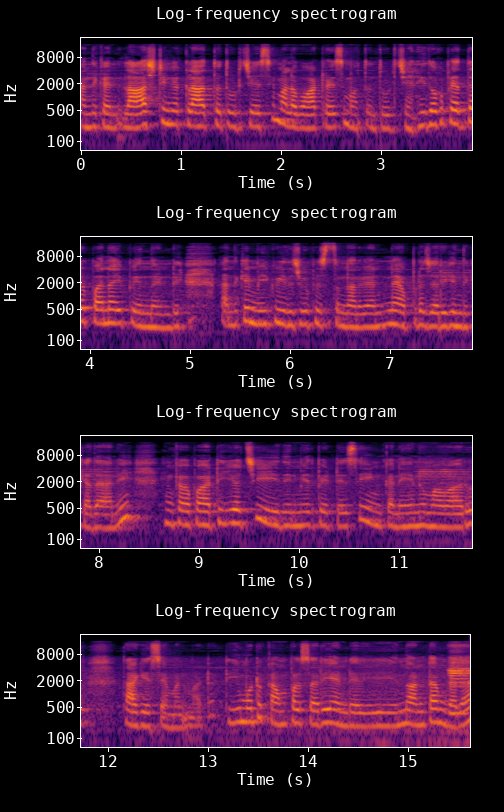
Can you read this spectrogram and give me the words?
అందుకని లాస్ట్ ఇంకా క్లాత్తో తుడిచేసి మళ్ళీ వాటర్ వేసి మొత్తం తుడిచాను ఇది ఒక పెద్ద పని అయిపోయిందండి. అందుకే మీకు ఇది చూపిస్తున్నాను. వెంటనే అప్పుడు జరిగింది కదా అని. ఇంకా టీ వచ్చి దీని మీద పెట్టేసి ఇంకా నేను మా వారు తాగేసామన్నమాట. టీ మటు కంపల్సరీ అండి. అవి ఏందో అంటాం కదా.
